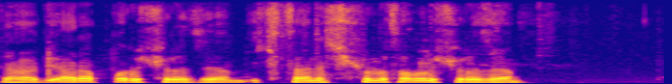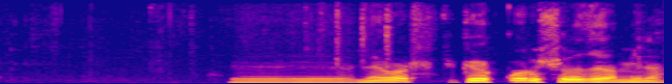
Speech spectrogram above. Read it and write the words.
Daha bir Arap var uçuracağım. iki tane çikolata var uçuracağım. Ee, ne var? Bir gök var uçuracağım yine.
